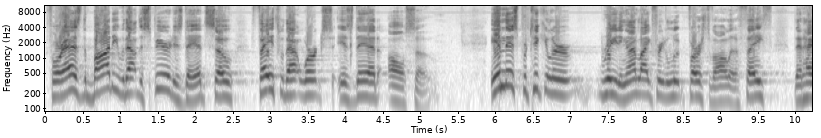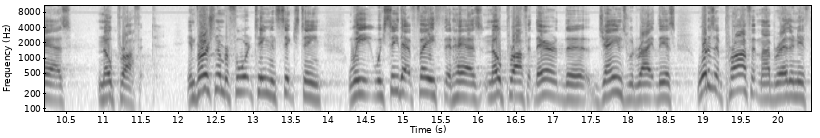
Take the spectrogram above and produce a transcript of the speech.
For as the body without the spirit is dead, so faith without works is dead also. In this particular reading, I'd like for you to look first of all at a faith that has no profit. In verse number 14 and 16, we, we see that faith that has no profit. There, the, James would write this What does it profit, my brethren, if,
